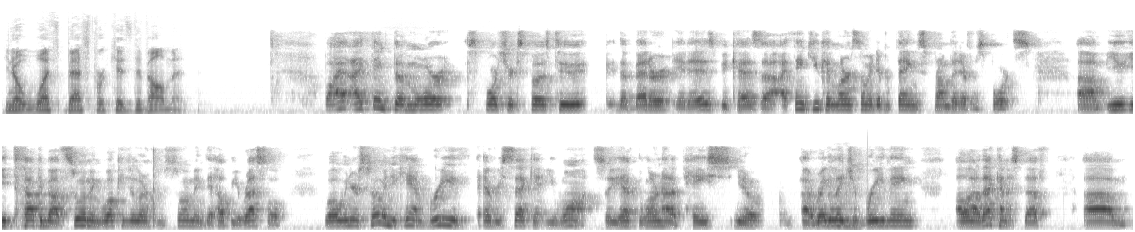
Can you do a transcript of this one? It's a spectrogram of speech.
you know, what's best for kids' development. Well, I, I think the more sports you're exposed to, the better it is because uh, I think you can learn so many different things from the different sports. Um, you, you talk about swimming. What could you learn from swimming to help you wrestle? Well, when you're swimming, you can't breathe every second you want. So you have to learn how to pace, you know, uh, regulate your hmm. breathing, a lot of that kind of stuff. Um,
